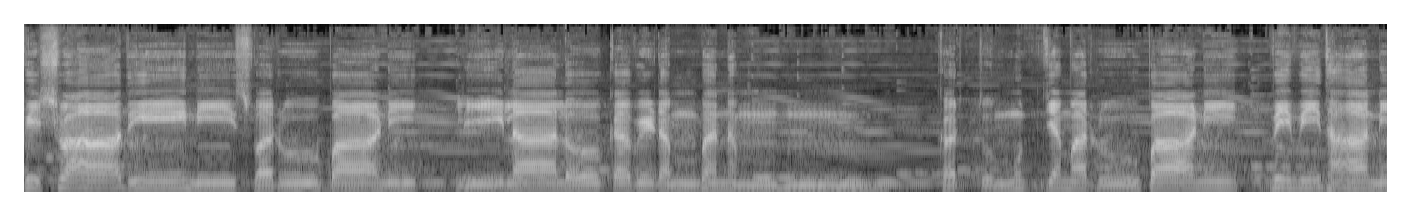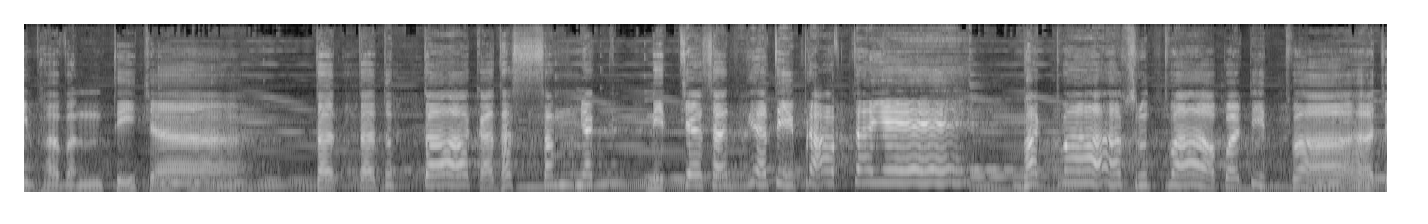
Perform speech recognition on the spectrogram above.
विश्वादीनि स्वरूपाणि लीलालोकविडम्बनम् कर्तुमुद्यमरूपाणि विविधानि भवन्ति च तत्तदुक्ता कथः सम्यक् नित्यसद्यति प्राप्तये। भक्त्वा श्रुत्वा पठित्वा च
